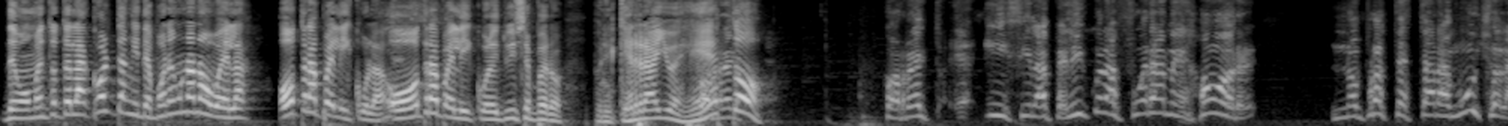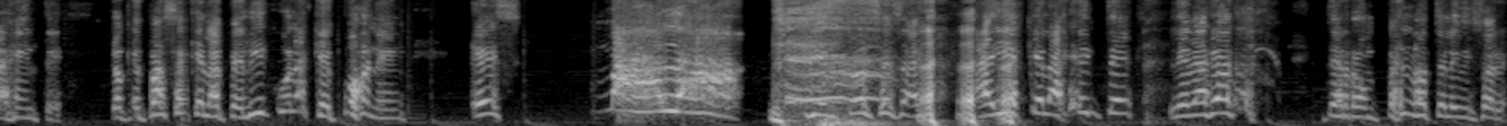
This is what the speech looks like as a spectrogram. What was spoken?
de momento te la cortan y te ponen una novela, otra película o otra película y tú dices, pero, pero ¿qué rayo es esto? Correcto. Eh, Y si la película fuera mejor, no protestara mucho la gente. Lo que pasa es que la película que ponen es mala. Y entonces ahí, ahí es que la gente le da ganas de romper los televisores.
